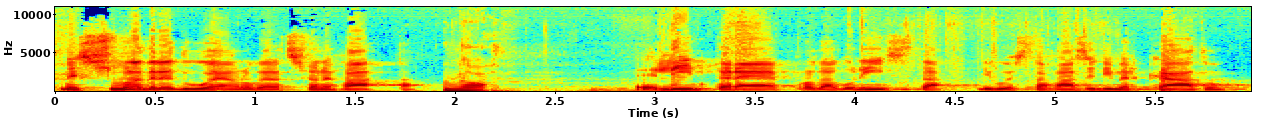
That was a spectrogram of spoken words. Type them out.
nessuna delle due è un'operazione fatta. No. Eh, L'Inter è protagonista di questa fase di mercato,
